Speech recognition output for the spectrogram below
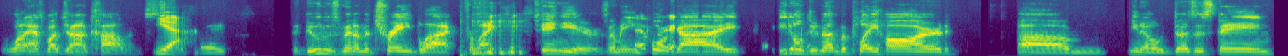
want to ask about John Collins. Yeah. Okay. The dude who's been on the trade block for like 10 years. I mean, poor guy. He don't do nothing but play hard. Um, you know, does his thing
